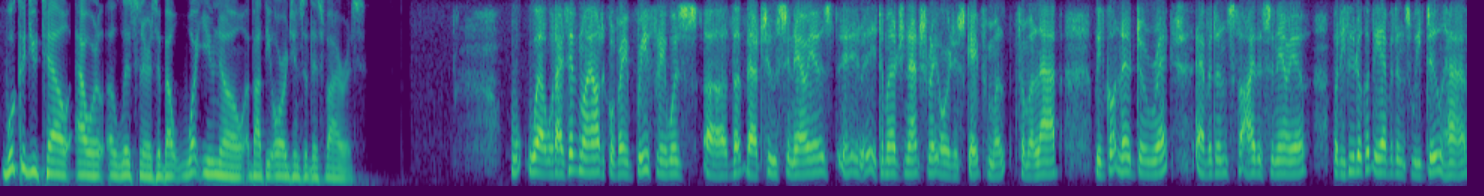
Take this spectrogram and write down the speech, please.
what could you tell our uh, listeners about what you know about the origins of this virus? Well, what I said in my article very briefly was uh, that there are two scenarios: it, it, emerged naturally, or it escaped from a from a lab. We've got no direct evidence for either scenario, but if you look at the evidence we do have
